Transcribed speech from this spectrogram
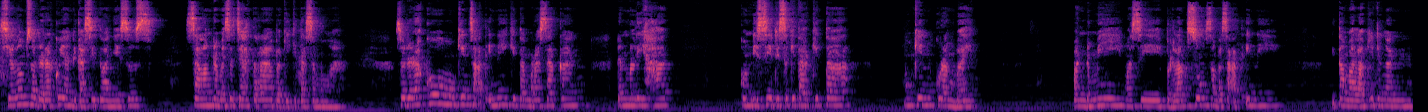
Shalom saudaraku yang dikasih Tuhan Yesus. Salam damai sejahtera bagi kita semua. Saudaraku, mungkin saat ini kita merasakan dan melihat kondisi di sekitar kita mungkin kurang baik. Pandemi masih berlangsung sampai saat ini. Ditambah lagi dengan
